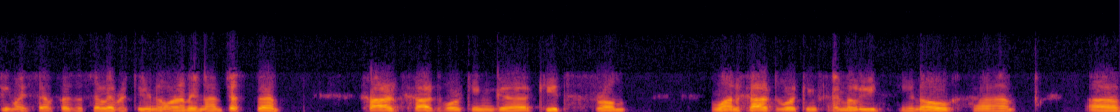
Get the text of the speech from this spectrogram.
see myself as a celebrity you know what I mean I'm just uh, hard hard working uh, kid from one hard working family you know uh, uh,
